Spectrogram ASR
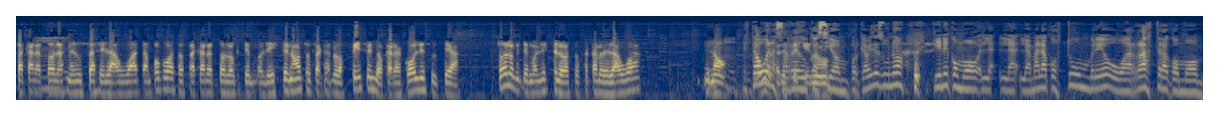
sacar a todas las medusas del agua, tampoco vas a sacar a todo lo que te moleste, no vas a sacar los peces, los caracoles, o sea, todo lo que te moleste lo vas a sacar del agua. No. Está buena esa no. reeducación, porque a veces uno tiene como la, la- la mala costumbre o arrastra como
